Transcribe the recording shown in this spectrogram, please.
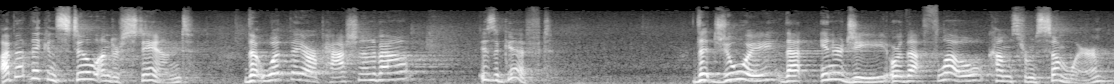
I bet they can still understand that what they are passionate about is a gift. That joy, that energy, or that flow comes from somewhere.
